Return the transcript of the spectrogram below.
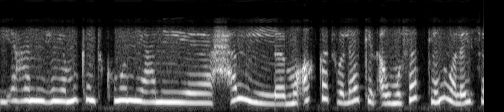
يعني هي ممكن تكون يعني حل مؤقت ولكن أو مسكن وليس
